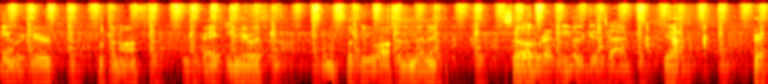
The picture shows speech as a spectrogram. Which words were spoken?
Hey, we're here flipping off, right? We're here with. I'm gonna flip you off in a minute. So Oh, Brett, you had a good time. yeah, right.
